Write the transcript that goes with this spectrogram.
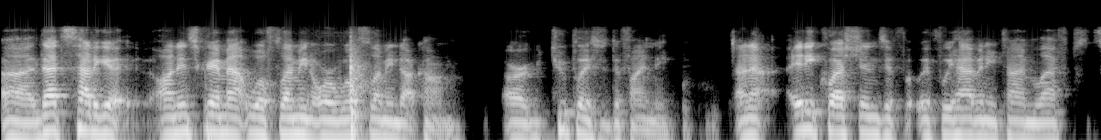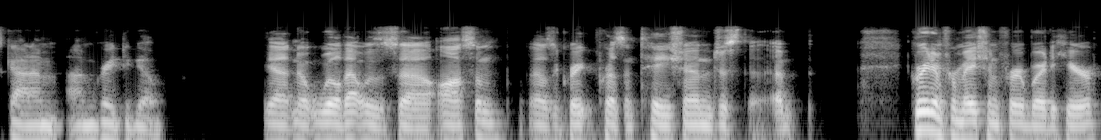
uh, that's how to get on Instagram at Wil Fleming or wilfleming.com are two places to find me. And uh, any questions, if if we have any time left, Scott, I'm I'm great to go. Yeah, no, Wil, that was uh, awesome. That was a great presentation. Just uh, great information for everybody to hear,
